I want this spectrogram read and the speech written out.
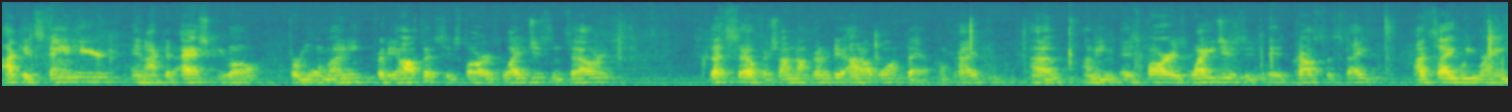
I could stand here and I could ask you all for more money for the office as far as wages and salaries. That's selfish. I'm not gonna do, I don't want that, okay? Um, I mean, as far as wages across the state, I'd say we rank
